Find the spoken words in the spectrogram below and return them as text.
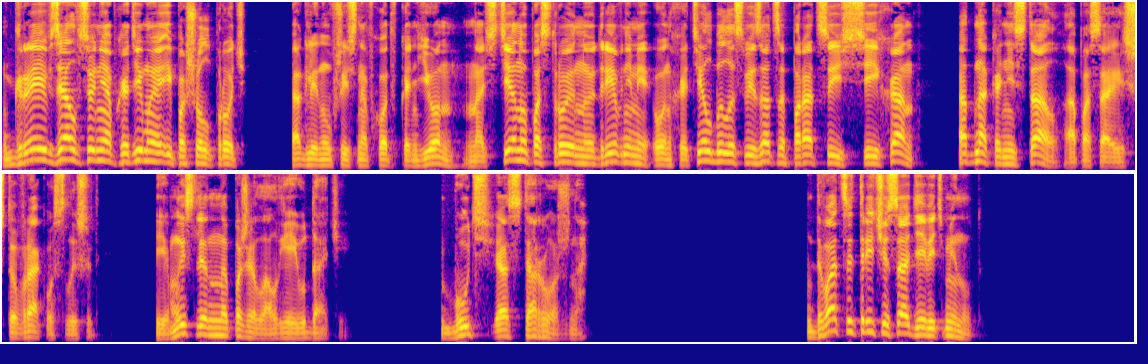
Грей взял все необходимое и пошел прочь. Оглянувшись на вход в каньон, на стену, построенную древними, он хотел было связаться по рации с Сейхан, однако не стал, опасаясь, что враг услышит, и мысленно пожелал ей удачи. «Будь осторожна». 23 часа 9 минут.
